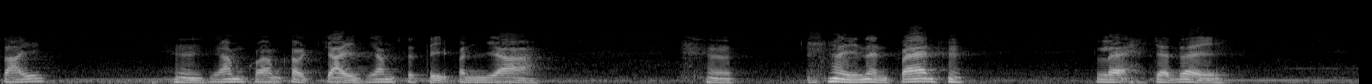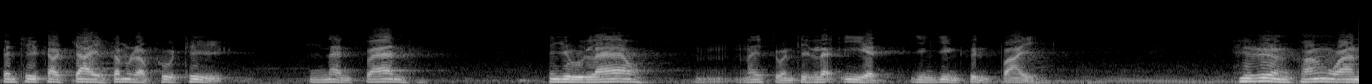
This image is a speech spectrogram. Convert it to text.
ใสย้ำความเข้าใจ ย้ำสติปัญญา ให้แน่นแฟ้นและจะได้ เป็นที่เข้าใจสำหรับผู้ที่แน่นแฟ้นอยู่แล้วในส่วนที่ละเอียดยิ่งยิ่งขึ้นไป เรื่องของวัน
